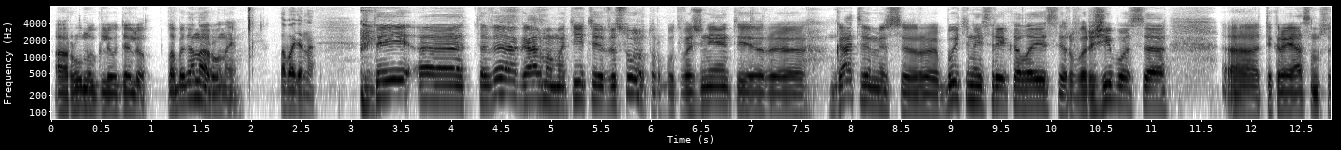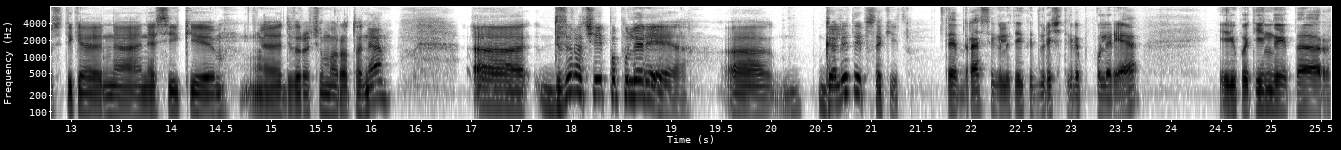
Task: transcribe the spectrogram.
Arūnu Gliaudeliu. Labadiena, Arūnai. Labadiena tai e, tave galima matyti visur turbūt važinėjantį ir e, gatvėmis ir buitiniais reikalais ir varžybose. E, tikrai esam susitikę ne ne sykį dviračių maratone. Dviračiai populiarėja. Gali taip sakyt? Taip drąsiai galiu teigt kad dviračiai tikrai populiarėja ir ypatingai per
